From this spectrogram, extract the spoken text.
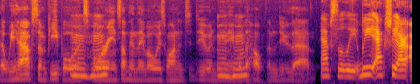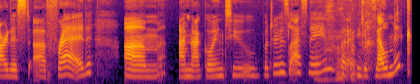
that we have some people Mm-hmm. exploring something they've always wanted to do and being able to help them do that. Absolutely. We actually, our artist, uh, Fred, um, I'm not going to butcher his last name, but I think it's Zelmick.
